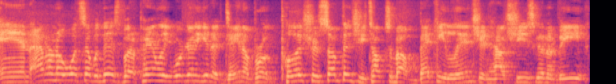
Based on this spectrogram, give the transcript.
and I don't know what's up with this, but apparently we're going to get a Dana Brooke push or something. She talks about Becky Lynch and how she's going to be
